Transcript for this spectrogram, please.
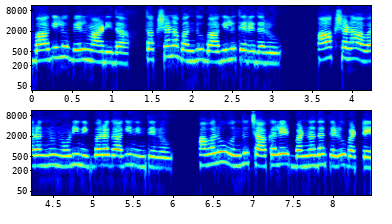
ಬಾಗಿಲು ಬೆಲ್ ಮಾಡಿದ ತಕ್ಷಣ ಬಂದು ಬಾಗಿಲು ತೆರೆದರು. ಆ ಕ್ಷಣ ಅವರನ್ನು ನೋಡಿ ನಿಬ್ಬರಗಾಗಿ ನಿಂತೆನು. ಅವರು ಒಂದು ಚಾಕಲೇಟ್ ಬಣ್ಣದ ತೆಳು ಬಟ್ಟೆ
